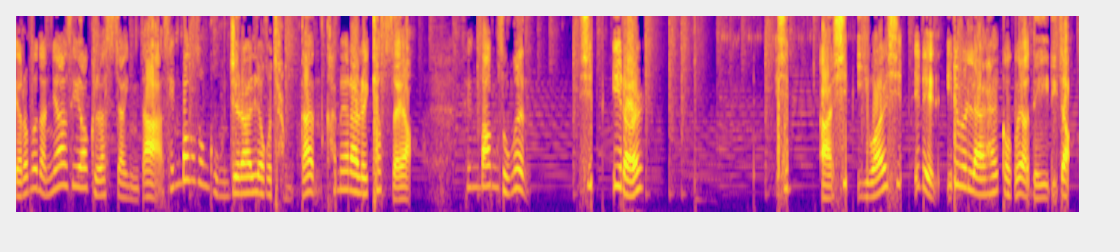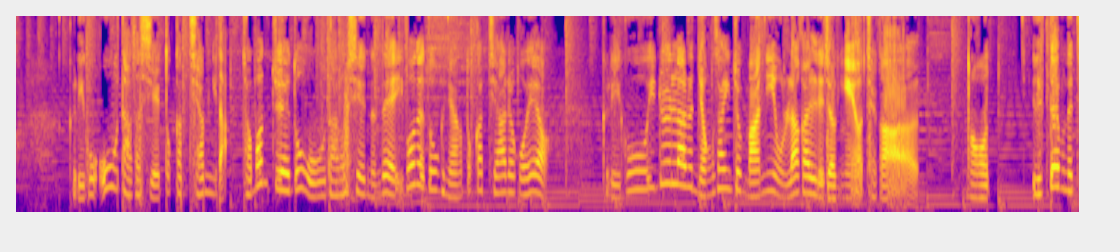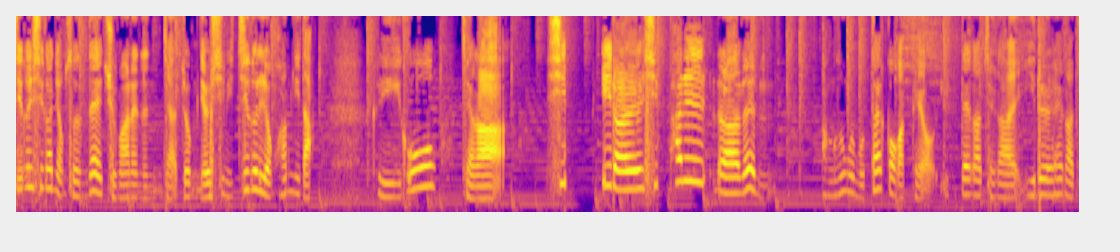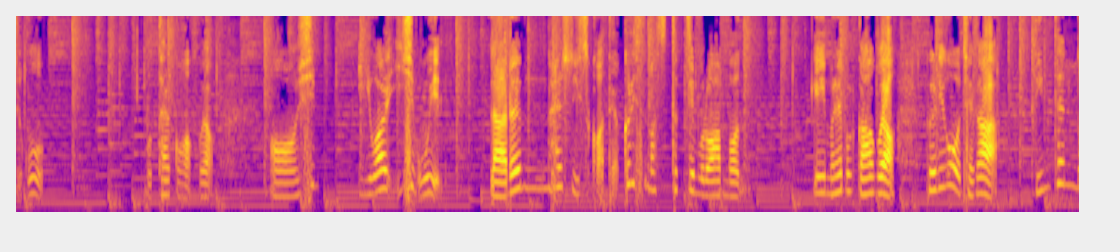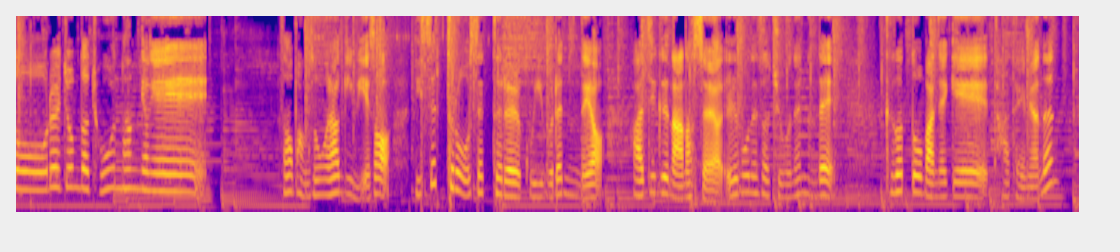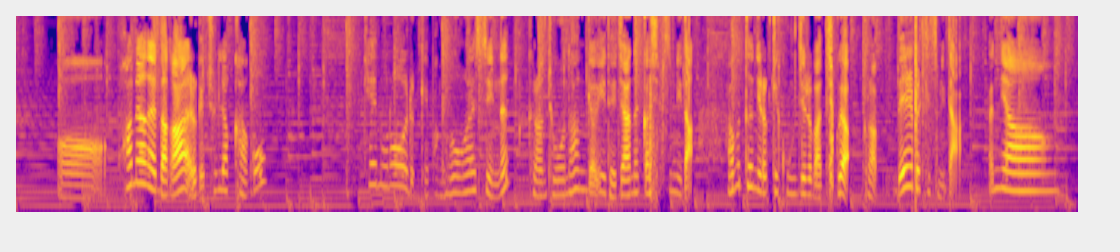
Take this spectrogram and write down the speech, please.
여러분 안녕하세요 글라스장입니다. 생방송 공지를 하려고 잠깐 카메라를 켰어요. 생방송은 11월 10, 아 12월 11일 일요일 날 할 거고요. 내일이죠. 그리고 오후 5시에 똑같이 합니다. 저번 주에도 오후 5시에 했는데 이번에도 그냥 똑같이 하려고 해요. 그리고 일요일 날은 영상이 좀 많이 올라갈 예정이에요. 제가 어, 일 때문에 찍을 시간이 없었는데 주말에는 제가 좀 열심히 찍으려고 합니다. 그리고 제가 11월 18일 날은 방송을 못할 것 같아요. 이때가 제가 일을 해가지고 못할 것 같고요. 어, 12월 25일 날은 할 수 있을 것 같아요. 크리스마스 특집으로 한번 게임을 해볼까 하고요. 그리고 제가 닌텐도를 좀 더 좋은 환경에 서 방송을 하기 위해서 2세트로 5세트를 구입을 했는데요. 아직은 안 왔어요. 일본에서 주문했는데 그것도 만약에 다 되면은 어, 화면에다가 이렇게 출력하고 캠으로 이렇게 방송을 할 수 있는 그런 좋은 환경이 되지 않을까 싶습니다. 아무튼 이렇게 공지를 마치고요. 그럼 내일 뵙겠습니다. 안녕.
